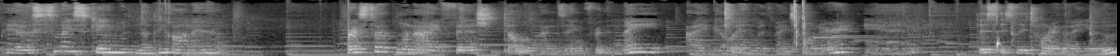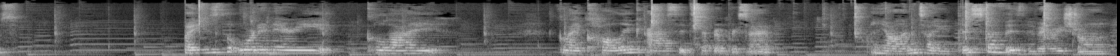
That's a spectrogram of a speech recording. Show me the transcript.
But yeah, this is my skin with nothing on it. First up, when I finish double cleansing for the night, I go in with my toner and this is the toner that I use. I use the Ordinary Gly Glycolic Acid 7%. And y'all, let me tell you, this stuff is very strong.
